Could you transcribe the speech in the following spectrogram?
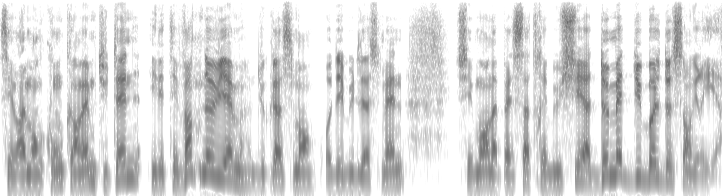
C'est vraiment con quand même. Tuten, il était 29e du classement au début de la semaine. Chez moi, on appelle ça trébucher à 2 mètres du bol de sangria.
